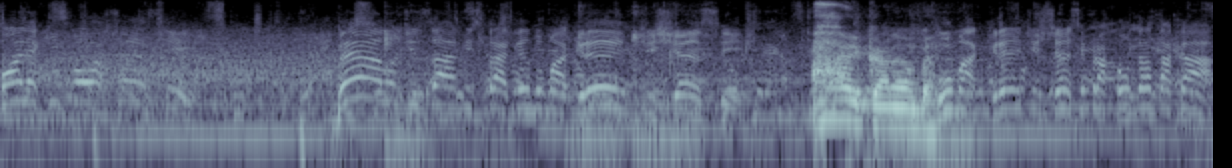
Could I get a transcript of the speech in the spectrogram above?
Olha que boa chance. Belo desarme estragando uma grande chance. Ai, caramba. Uma grande chance para contra-atacar.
